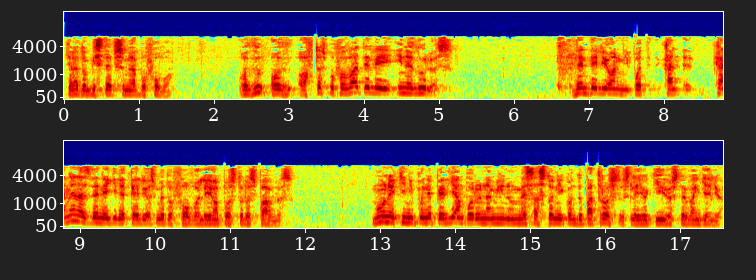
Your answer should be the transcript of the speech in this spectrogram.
και να τον πιστέψουμε από φόβο. Ο, ο, αυτός που φοβάται λέει είναι δούλος. Δεν τελειώνει κα, κανένας δεν έγινε τέλειος με το φόβο λέει ο Απόστολος Παύλος. Μόνο εκείνοι που είναι παιδιά μπορούν να μείνουν μέσα στον οίκον του πατρός τους λέει ο Κύριος στο Ευαγγέλιο.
